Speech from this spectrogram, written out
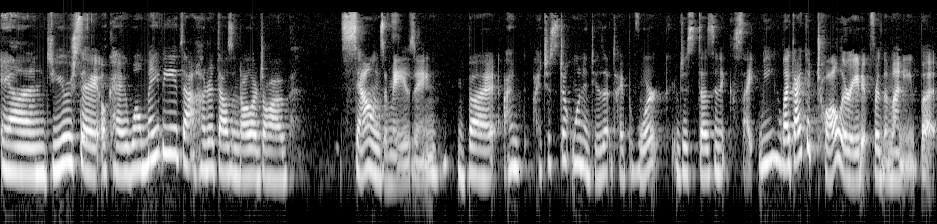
And you say, okay, well maybe that $100,000 job sounds amazing, but I'm I just don't want to do that type of work. It just doesn't excite me. Like I could tolerate it for the money, but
